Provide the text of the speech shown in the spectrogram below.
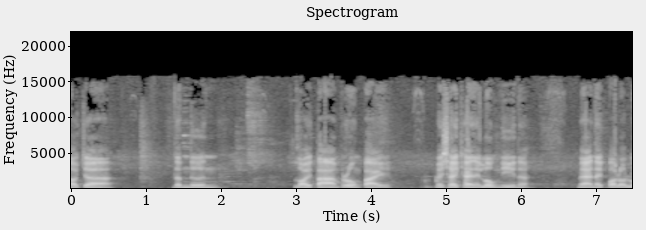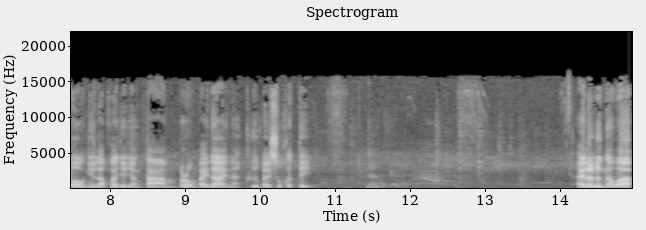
เราจะดำเนินลอยตามพระองค์ไป ไม่ใช่แค่ในโลกนี้นะ แม้ในปรโลกนี่เราก็จะยังตามพระองค์ไปได้นะ คือไปสุคตินะให้เราลึกนะว่า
